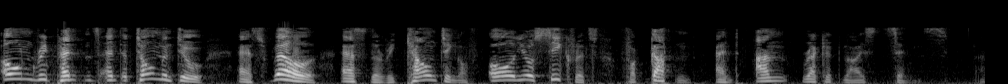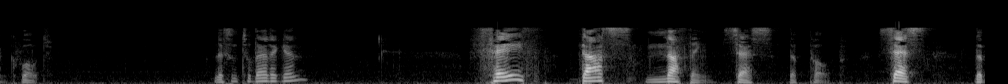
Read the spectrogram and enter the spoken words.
own repentance and atonement do, as well as the recounting of all your secrets, forgotten and unrecognized sins. Unquote. Listen to that again. Faith does nothing, says the Pope, says the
